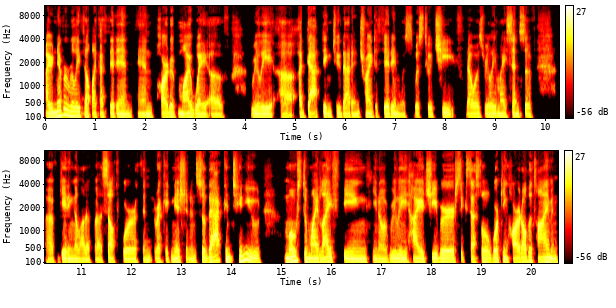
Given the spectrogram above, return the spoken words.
I never really felt like I fit in. And part of my way of really uh, adapting to that and trying to fit in was was to achieve. That was really my sense of of getting a lot of uh, self worth and recognition, and so that continued most of my life being you know a really high achiever successful working hard all the time and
